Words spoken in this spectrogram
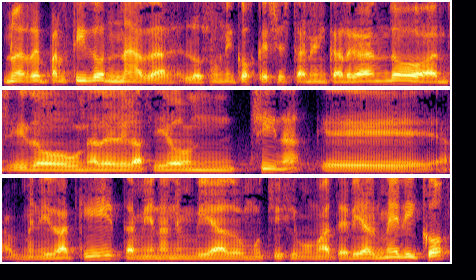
no ha repartido nada. Los únicos que se están encargando han sido una delegación china que han venido aquí, también han enviado muchísimo material médico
